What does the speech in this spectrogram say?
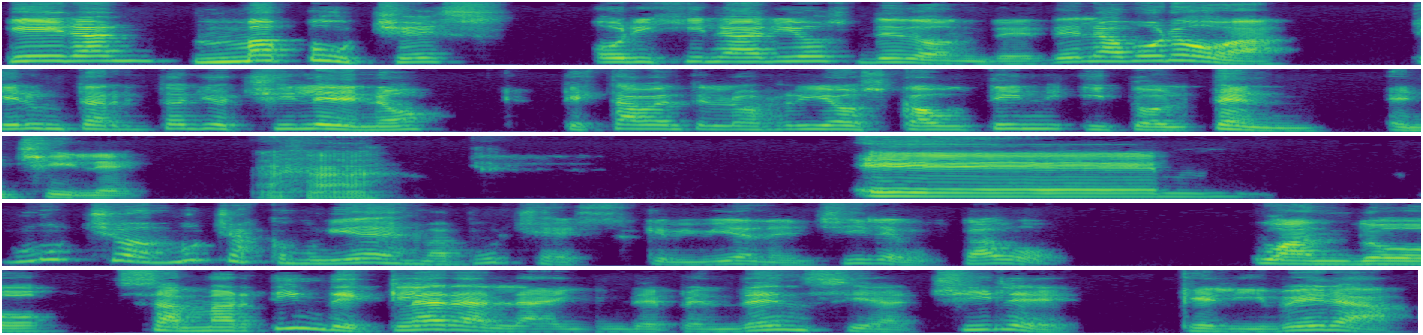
Que eran mapuches originarios de dónde? De la Boroa, que era un territorio chileno que estaba entre los ríos Cautín y Tolten en Chile. Ajá. Eh, mucho- muchas comunidades mapuches que vivían en Chile, Gustavo, cuando San Martín declara la independencia Chile, que libera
